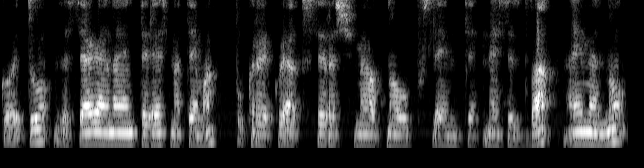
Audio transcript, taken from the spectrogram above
който засяга една интересна тема, покрай която се разшуме отново последните месец-два, а именно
